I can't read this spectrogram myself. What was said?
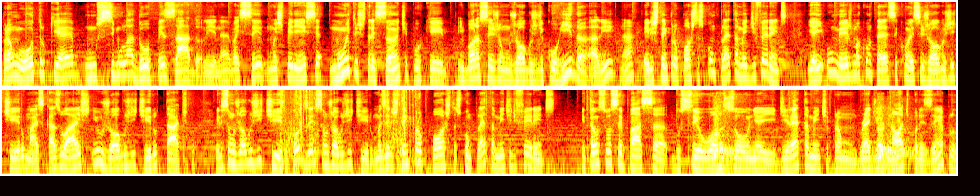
para um outro que é um simulador pesado ali, né? Vai ser uma experiência muito estressante porque, embora sejam jogos de corrida ali, né? Eles têm propostas completamente diferentes. E aí o mesmo acontece com esses jogos de tiro mais casuais e os jogos de tiro tático. Eles são jogos de tiro, todos eles são jogos de tiro, mas eles têm propostas completamente diferentes. Então se você passa do seu Warzone aí diretamente para um Ready or Not, por exemplo,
